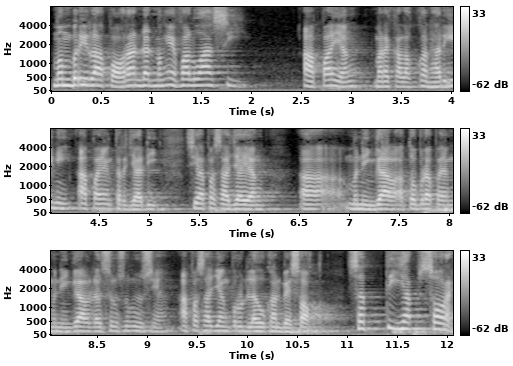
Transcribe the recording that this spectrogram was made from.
memberi laporan dan mengevaluasi apa yang mereka lakukan hari ini, apa yang terjadi, siapa saja yang uh, meninggal atau berapa yang meninggal dan seterusnya, apa saja yang perlu dilakukan besok. Setiap sore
